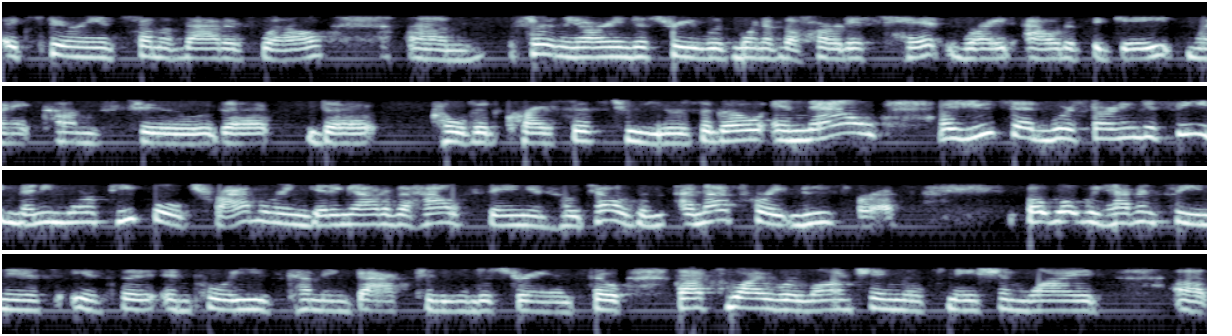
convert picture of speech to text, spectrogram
experienced some of that as well. Um, certainly, our industry was one of the hardest hit right out of the gate when it comes to the the COVID crisis two years ago. And now, as you said, we're starting to see many more people traveling, getting out of the house, staying in hotels. And, and that's great news for us. But what we haven't seen is, is the employees coming back to the industry. And so that's why we're launching this nationwide uh,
